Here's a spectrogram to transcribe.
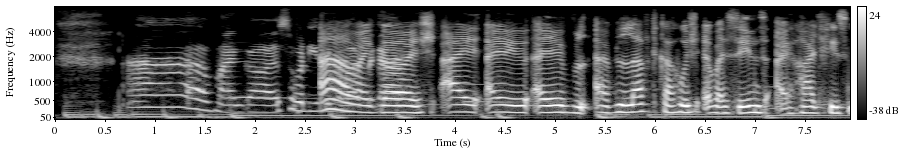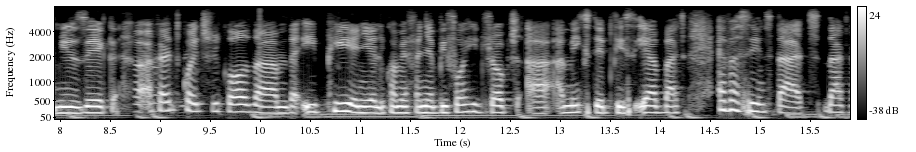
Kahush. oh my gosh! What do you think Oh about my the guy? gosh, I I I've I've loved Kahush ever since I heard his music. Uh, I can't quite recall the, um, the EP yenye alikuwa amefanya before he dropped uh, a mixtape this year, but ever since that that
